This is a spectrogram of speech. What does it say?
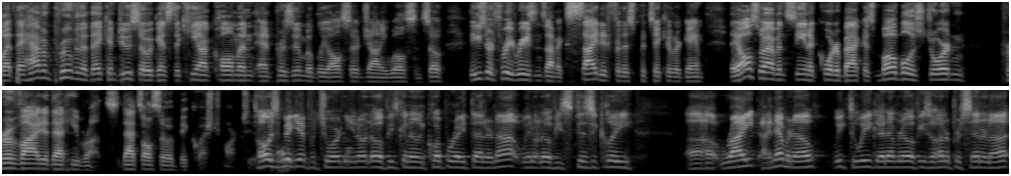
but they haven't proven that they can do so against the Keon Coleman and presumably also Johnny Wilson. So these are three reasons I'm excited for this particular game. They also haven't seen a quarterback as mobile as Jordan, provided that he runs. That's also a big question mark too. It's always a big if with Jordan. You don't know if he's going to incorporate that or not. We don't know if he's physically uh, right. I never know. Week to week, I never know if he's 100% or not.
